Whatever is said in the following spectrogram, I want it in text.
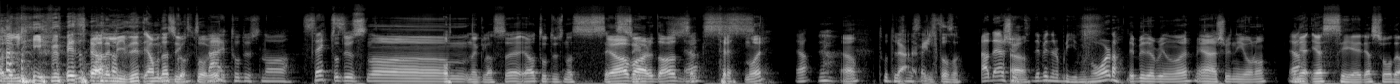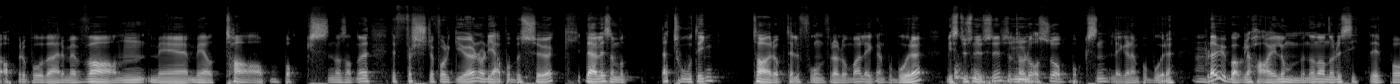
Halve livet mitt. ja. Halve livet ditt? Ja, men det er sykt. Godt over. Nei, 2006. 2000 Åttende klasse, ja, 2006 Ja, hva er det da? Ja. 13 år? Ja, Ja. Det er 2006. vilt, altså. Ja, det er sjukt. Ja. Det begynner å bli noen år, da. Det begynner å bli noen år. Jeg er 29 år nå. Ja. Men jeg, jeg ser, jeg så det apropos det her med vanen med, med å ta opp boksen og sånt. Det, det første folk gjør når de er på besøk, det er liksom Det er to ting. Tar opp telefonen fra lomma, legger den på bordet. Hvis du snuser, så tar du også opp boksen, legger den på bordet. For det er ubehagelig å ha i lommene da, når du sitter på,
